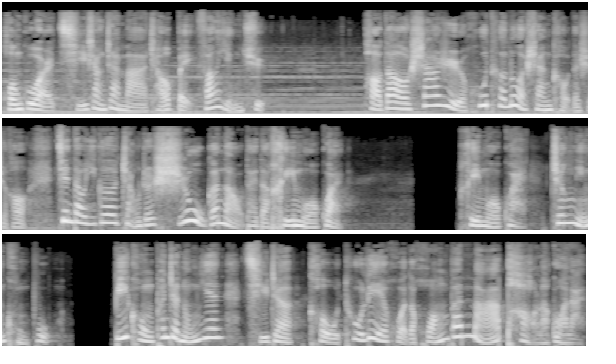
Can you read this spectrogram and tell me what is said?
红古尔骑上战马朝北方迎去，跑到沙日呼特洛山口的时候，见到一个长着十五个脑袋的黑魔怪。黑魔怪狰狞恐怖，鼻孔喷着浓烟，骑着口吐烈火的黄斑马跑了过来。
